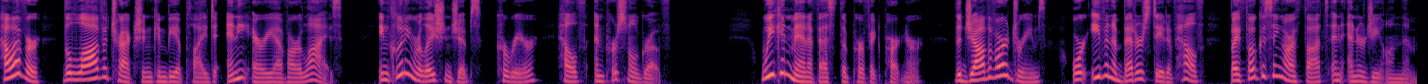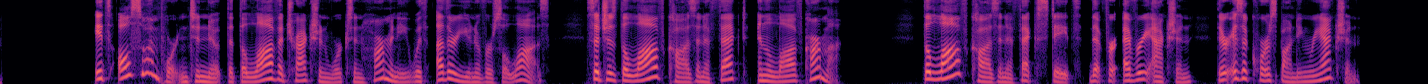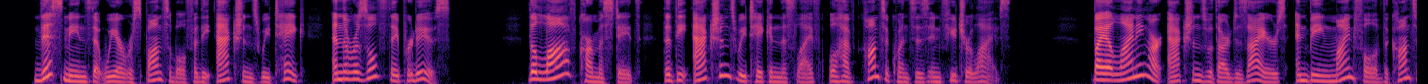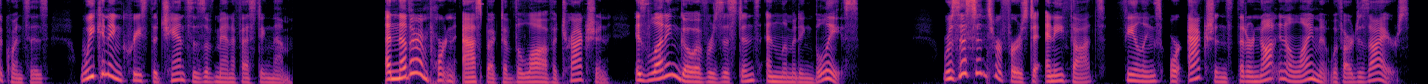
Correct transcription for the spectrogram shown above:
However, the law of attraction can be applied to any area of our lives, including relationships, career, health, and personal growth. We can manifest the perfect partner, the job of our dreams, or even a better state of health by focusing our thoughts and energy on them. It's also important to note that the law of attraction works in harmony with other universal laws, such as the law of cause and effect and the law of karma. The law of cause and effect states that for every action, there is a corresponding reaction. This means that we are responsible for the actions we take and the results they produce. The law of karma states that the actions we take in this life will have consequences in future lives. By aligning our actions with our desires and being mindful of the consequences, we can increase the chances of manifesting them. Another important aspect of the law of attraction is letting go of resistance and limiting beliefs. Resistance refers to any thoughts, feelings, or actions that are not in alignment with our desires.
